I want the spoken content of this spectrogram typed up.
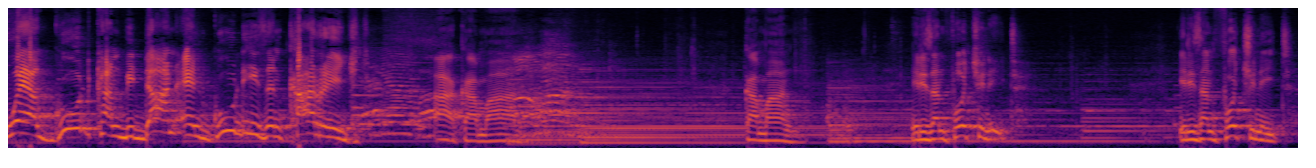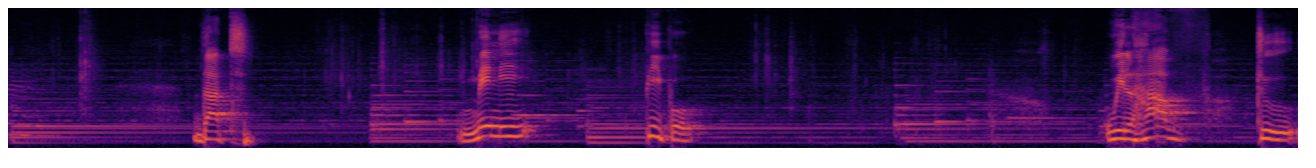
where good can be done and good is encouraged? Ah, come on. Come on. It is unfortunate it is unfortunate that many people will have to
